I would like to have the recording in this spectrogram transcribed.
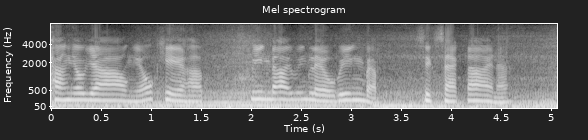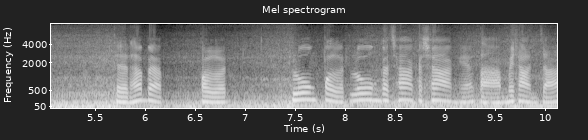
ทางยาวๆอย่างเงี้ยโอเคครับ วิ่งได้วิ่งเร็ววิ่งแบบซิกแซกได้นะ แต่ถ้าแบบเปิดโล่งเปิดโล่งกระชากกระชากเงี้ย ตามไม่ทันจ้า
